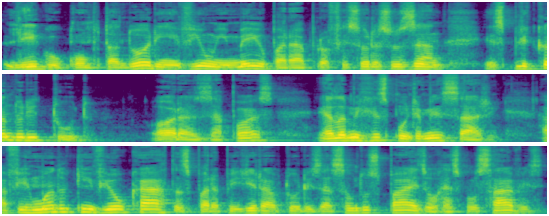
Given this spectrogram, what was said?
Ligo o computador e envio um e-mail para a professora Suzanne explicando-lhe tudo. Horas após, ela me responde a mensagem, afirmando que enviou cartas para pedir a autorização dos pais ou responsáveis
